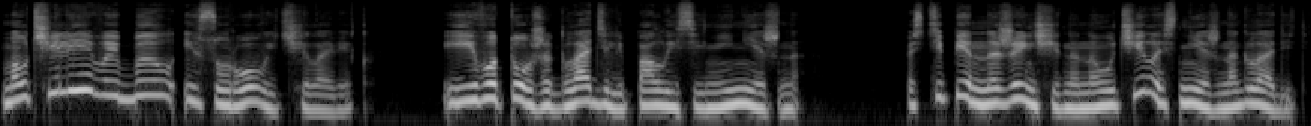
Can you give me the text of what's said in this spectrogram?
Молчаливый был и суровый человек. И его тоже гладили по лысине нежно. Постепенно женщина научилась нежно гладить.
